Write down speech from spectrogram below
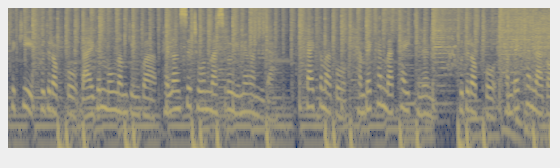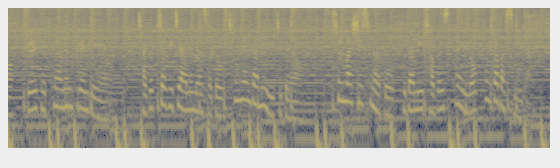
특히 부드럽고 맑은 목 넘김과 밸런스 좋은 맛으로 유명합니다. 깔끔하고 담백한 맛 하이트는 부드럽고 담백한 라거를 대표하는 브랜드예요. 자극적이지 않으면서도 청량감이 유지되어 술맛이 순하고 부담이 적은 스타일로 평가받습니다.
